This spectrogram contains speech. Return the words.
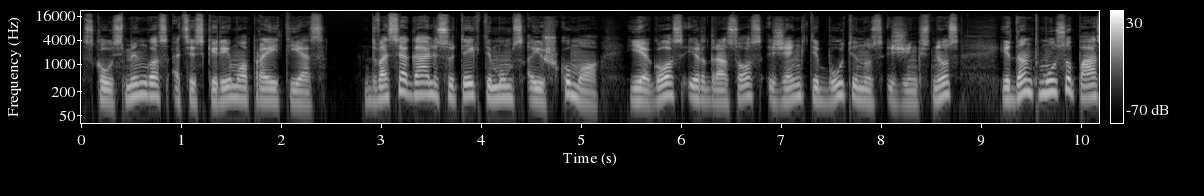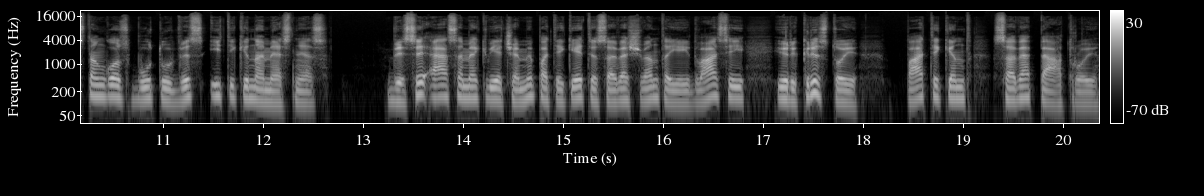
skausmingos atsiskirimo praeities. Dvasia gali suteikti mums aiškumo, jėgos ir drąsos žengti būtinus žingsnius, įdant mūsų pastangos būtų vis įtikinamesnės. Visi esame kviečiami patikėti save šventajai dvasiai ir Kristui, patikint save Petrui.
